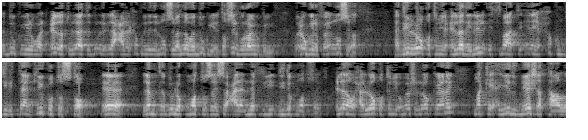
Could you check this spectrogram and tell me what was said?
hadduu ku yihi wlcilatu laa tadulu ilaa cala xukmi ladi nuibat lahu haduu ku yihi tafsiilku raa inu geliyo wuxuu ku yihi fain nuibat haddii loo qotmiyo ciladii lilihbaati inay xukm jiritaankii ku tusto ee lam tadula kuma tusayso cala nafyi diide kuma tusayso cilladan waxaa loo qotmiya oo meesha loo keenay markay ayadu meesha taallo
